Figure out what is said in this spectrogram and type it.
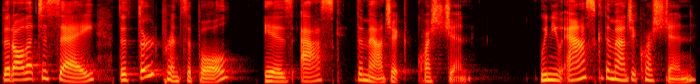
But all that to say, the third principle is ask the magic question. When you ask the magic question,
